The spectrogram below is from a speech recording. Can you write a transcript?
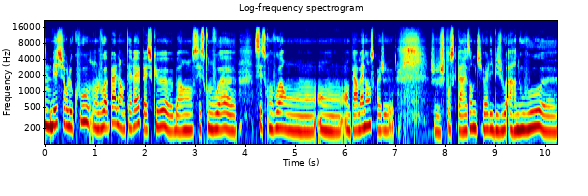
Mm. Mais sur le coup, on le voit pas l'intérêt parce que ben c'est ce qu'on voit c'est ce qu'on voit en, en, permanence quoi. Je, je, pense que par exemple, tu vois, les bijoux Art Nouveau, il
